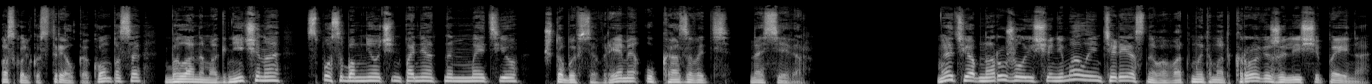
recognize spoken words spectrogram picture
поскольку стрелка компаса была намагничена способом не очень понятным Мэтью, чтобы все время указывать на север. Мэтью обнаружил еще немало интересного в отмытом от крови жилище Пейна,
